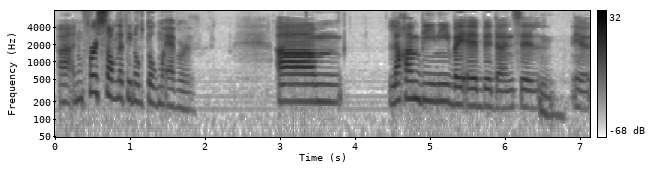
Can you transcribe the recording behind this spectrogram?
ah, anong first song na tinugtog mo ever? Um, Lakambini by Ebe Dancel. Yun.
